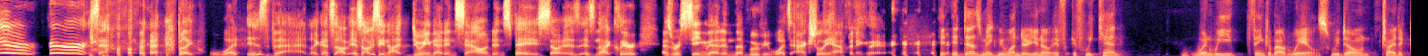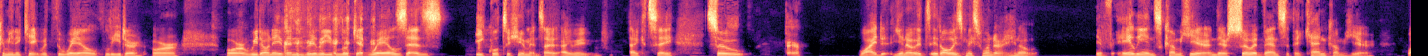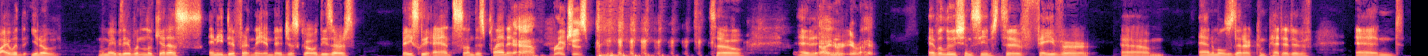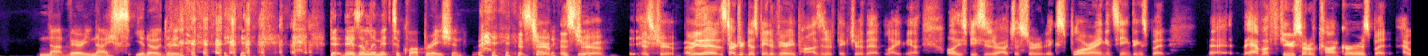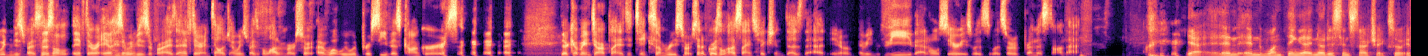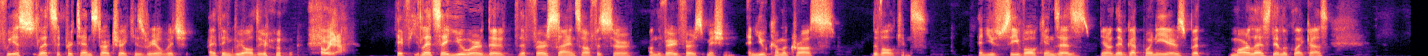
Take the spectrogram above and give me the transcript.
sound, but like, what is that? Like, that's it's obviously not doing that in sound in space. So it's, it's not clear as we're seeing that in the movie what's actually happening there. it, it does make me wonder. You know, if if we can't when we think about whales, we don't try to communicate with the whale leader or or we don't even really look at whales as equal to humans. I I, I could say. So fair. Why do you know it it always makes me wonder, you know, if aliens come here and they're so advanced that they can come here, why would you know? Well, maybe they wouldn't look at us any differently, and they just go, "These are basically ants on this planet." Yeah, and, roaches. so, and, no, you're, you're, right. Evolution seems to favor um, animals that are competitive and not very nice. You know, there's there's a limit to cooperation. It's true. It's true. It's true. I mean, uh, Star Trek does paint a very positive picture that, like, you know, all these species are out just sort of exploring and seeing things, but uh, they have a few sort of conquerors. But I wouldn't be surprised there's a, if there are aliens. I wouldn't be surprised, and if they're intelligent, I wouldn't be surprised if a lot of them are sort of what we would perceive as conquerors. they're coming to our planet to take some resource, and of course, a lot of science fiction does that. You know, I mean, V that whole series was was sort of premised on that yeah, and and one thing I noticed in Star Trek. So if we let's pretend Star Trek is real, which I think we all do. oh yeah. If let's say you were the the first science officer on the very first mission, and you come across the Vulcans, and you see Vulcans as you know they've got pointy ears, but more or less they look like us.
